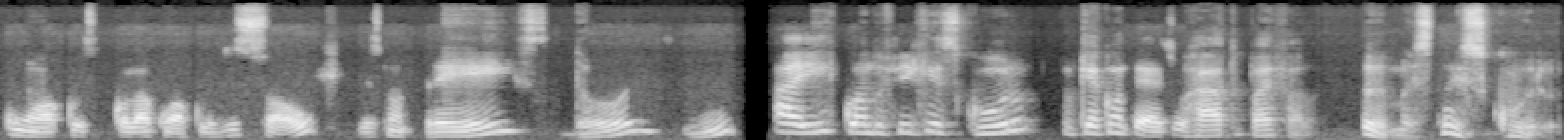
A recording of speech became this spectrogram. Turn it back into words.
com óculos, colocam óculos de sol. Eles estão 3, 2, 1. Aí, quando fica escuro, o que acontece? O rato pai fala: ah, mas tá escuro.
